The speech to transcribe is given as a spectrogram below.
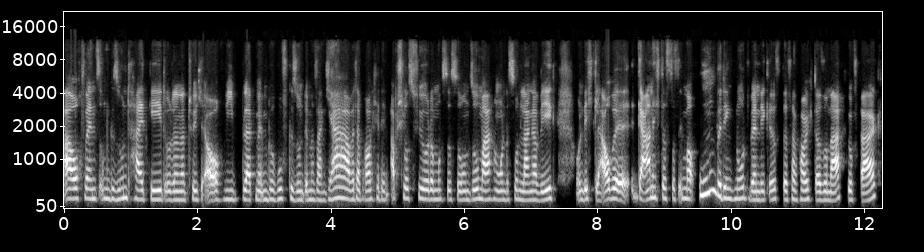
auch wenn es um Gesundheit geht oder natürlich auch, wie bleibt man im Beruf gesund, immer sagen, ja, aber da brauche ich ja den Abschluss für oder muss das so und so machen und das ist so ein langer Weg. Und ich glaube gar nicht, dass das immer unbedingt notwendig ist. Deshalb habe ich da so nachgefragt.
